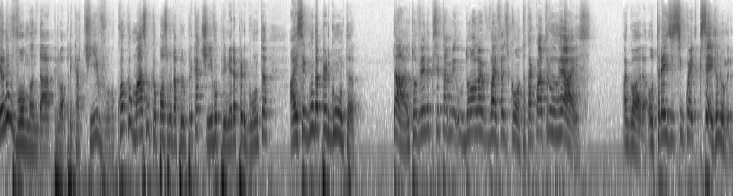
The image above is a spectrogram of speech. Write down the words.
Eu não vou mandar pelo aplicativo. Qual que é o máximo que eu posso mandar pelo aplicativo? Primeira pergunta. Aí, segunda pergunta. Tá, eu tô vendo que você tá. O dólar vai fazer de conta, tá 4 reais agora, ou 3,50, que seja o número.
